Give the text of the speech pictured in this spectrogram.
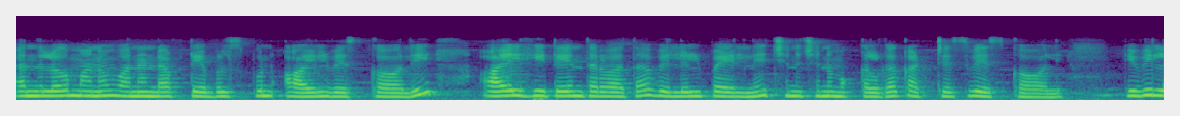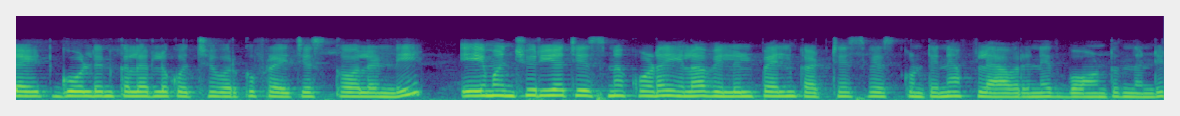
అందులో మనం one and half tablespoon oil వేసుకోవాలి. ఆయిల్ హీట్ అయిన తర్వాత వెల్లుల్లిపాయలని చిన్న చిన్న ముక్కలుగా కట్ చేసి వేసుకోవాలి. ఇవి లైట్ గోల్డెన్ కలర్లోకి వచ్చే వరకు ఫ్రై చేసుకోవాలండి. ఏ మంచూరియా చేసినా కూడా ఇలా వెల్లుల్లిపాయలను కట్ చేసి వేసుకుంటేనే ఆ ఫ్లేవర్ అనేది బాగుంటుందండి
